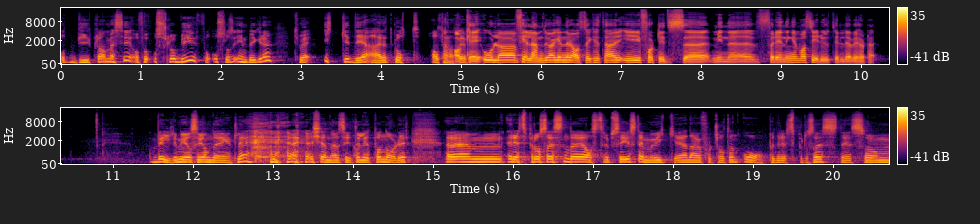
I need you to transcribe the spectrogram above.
Og Byplanmessig, og for Oslo by, for Oslos innbyggere, tror jeg ikke det er et godt alternativ. Ok, Ola Fjellheim, du er generalsekretær i Fortidsminneforeningen. Hva sier du til det vi hørte her? Veldig mye å si om det, egentlig. Jeg kjenner jeg sitter litt på nåler. Um, rettsprosessen, det Astrup sier, stemmer jo ikke. Det er jo fortsatt en åpen rettsprosess. Det som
